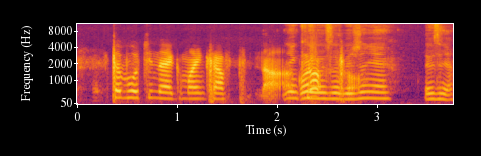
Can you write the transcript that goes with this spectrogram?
to był odcinek Minecraft na Dziękuję za obejrzenie. Do widzenia.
